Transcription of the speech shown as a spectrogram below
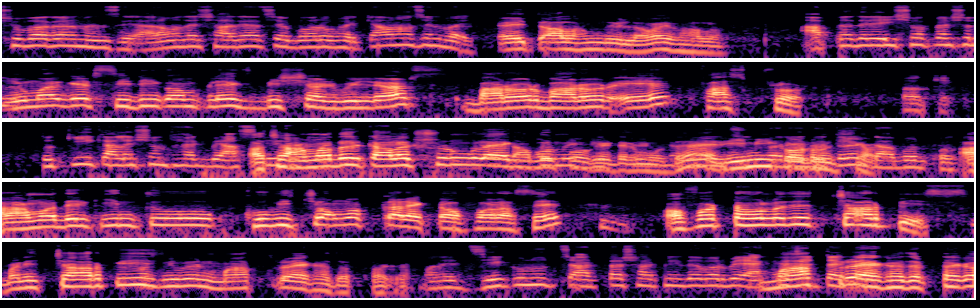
শুভা গার্মেন্টসে আর আমাদের সাথে আছে বড় ভাই। কেমন আছেন ভাই? এই তো আলহামদুলিল্লাহ ভাই ভালো। আপনাদের এই শপে আসলে New Market City Complex Biswas Builders বারোর বারোর এ ফার্স্ট ফ্লোর ওকে তো কি কালেকশন থাকবে আজকে? আচ্ছা আমাদের কালেকশনগুলো একদম পকেটের মধ্যে হ্যাঁ রিমি কটন। আর আমাদের কিন্তু খুবই চমৎকার একটা অফার আছে। অফারটা হলো যে চার পিস মানে চার পিস নেবেন মাত্র এক হাজার টাকা। মানে যে কোনো চারটা নিতে পারবে মাত্র এক হাজার টাকা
